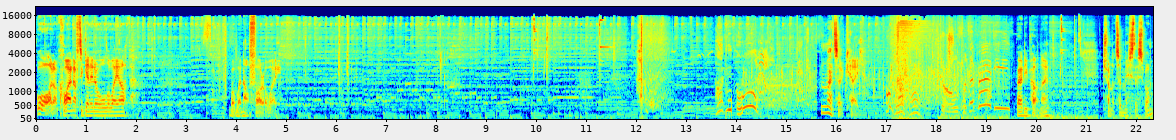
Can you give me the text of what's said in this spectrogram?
Oh, not quite enough to get it all the way up. But we're not far away. Ooh. That's okay. Oh, well played. Go for the birdie. Birdie putt now. Try not to miss this one.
